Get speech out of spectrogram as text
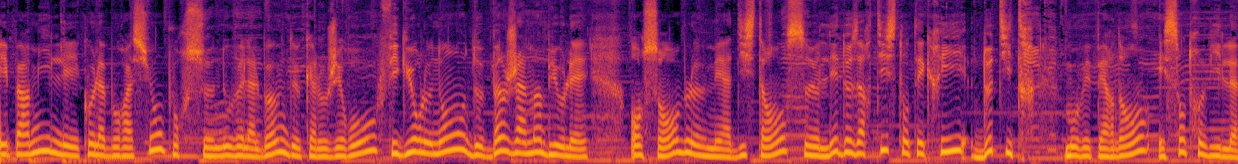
Et parmi les collaborations pour ce nouvel album de Calogero figure le nom de Benjamin Biolay. Ensemble, mais à distance, les deux artistes ont écrit deux titres, Mauvais Perdant et Centreville.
